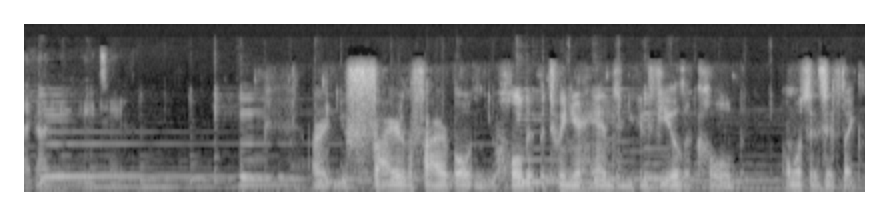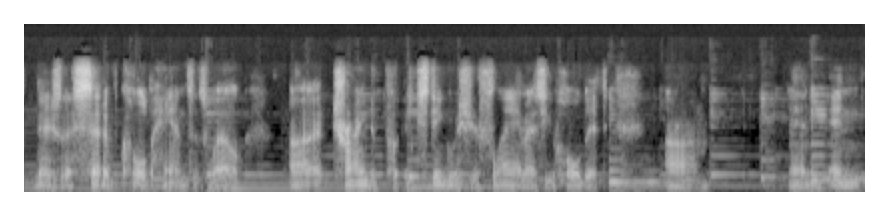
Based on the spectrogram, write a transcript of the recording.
I got 18. All right, you fire the firebolt and you hold it between your hands, and you can feel the cold, almost as if like there's a set of cold hands as well, uh, trying to put extinguish your flame as you hold it, um, and and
